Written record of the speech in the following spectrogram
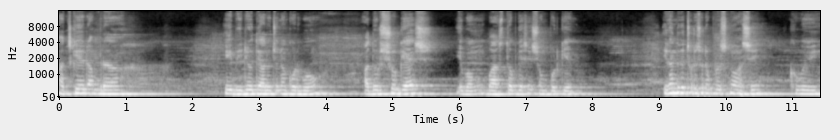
আজকের আমরা এই ভিডিওতে আলোচনা করব আদর্শ গ্যাস এবং বাস্তব গ্যাসের সম্পর্কে। এখান থেকে ছোট ছোট প্রশ্ন আসে, খুবই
